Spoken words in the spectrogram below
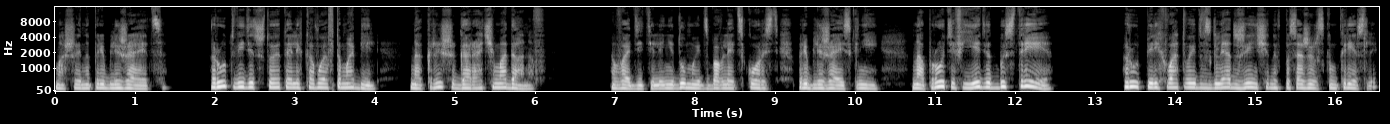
Машина приближается. Рут видит, что это легковой автомобиль. На крыше гора чемоданов. Водитель не думает сбавлять скорость, приближаясь к ней. Напротив, едет быстрее. Рут перехватывает взгляд женщины в пассажирском кресле.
